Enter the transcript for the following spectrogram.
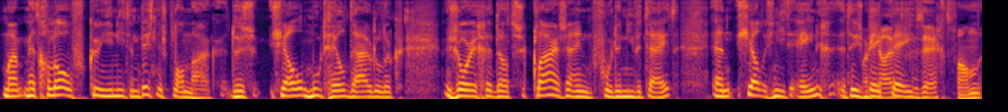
Maar met geloof kun je niet een businessplan maken. Dus Shell moet heel duidelijk zorgen dat ze klaar zijn voor de nieuwe tijd. En Shell is niet de enige. Het is maar BP. Heeft gezegd van,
